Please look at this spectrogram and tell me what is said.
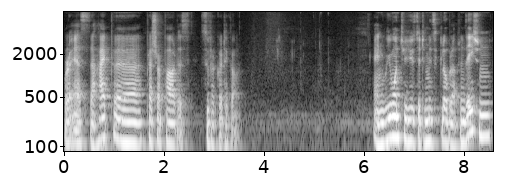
whereas the high uh, pressure part is supercritical. And we want to use deterministic global optimization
